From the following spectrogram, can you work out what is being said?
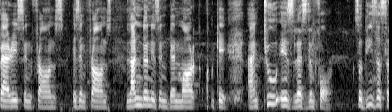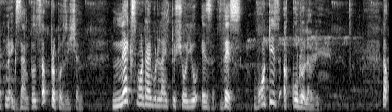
Paris in France is in France, London is in Denmark, okay, and two is less than four. So these are certain examples of proposition. Next, what I would like to show you is this. What is a corollary? Now,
